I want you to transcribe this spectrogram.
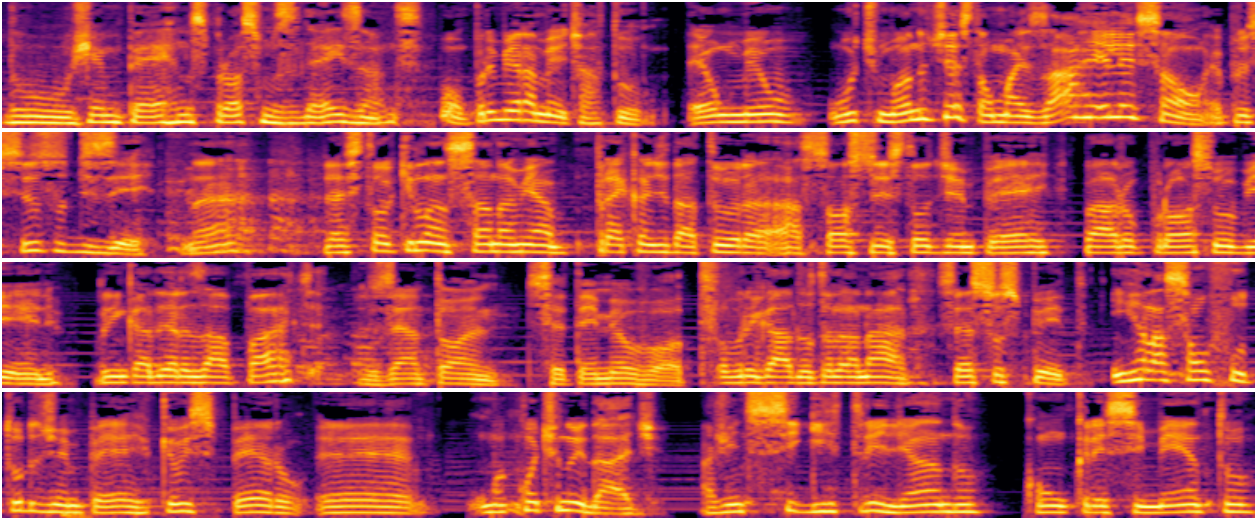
do GMPR nos próximos 10 anos? Bom, primeiramente, Arthur, é o meu último ano de gestão, mas a reeleição, é preciso dizer, né? Já estou aqui lançando a minha pré-candidatura a sócio gestor do GMPR para o próximo biênio. Brincadeiras à parte. Zé Antônio, você tem meu voto. Obrigado, doutor Leonardo. Você é suspeito. Em relação ao futuro do GMPR, o que eu espero é uma continuidade. A gente seguir trilhando com um crescimento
